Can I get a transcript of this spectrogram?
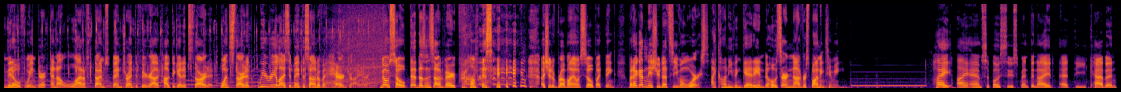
middle of winter, and a lot of time spent trying to figure out how to get it started. Once started, we realized it made the sound of a hairdryer. No soap. That doesn't sound very promising. I should have brought my own soap, I think. But I got an issue that's even worse. I can't even get in. The hosts are not responding to me. Hi, I am supposed to spend the night at the cabin,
